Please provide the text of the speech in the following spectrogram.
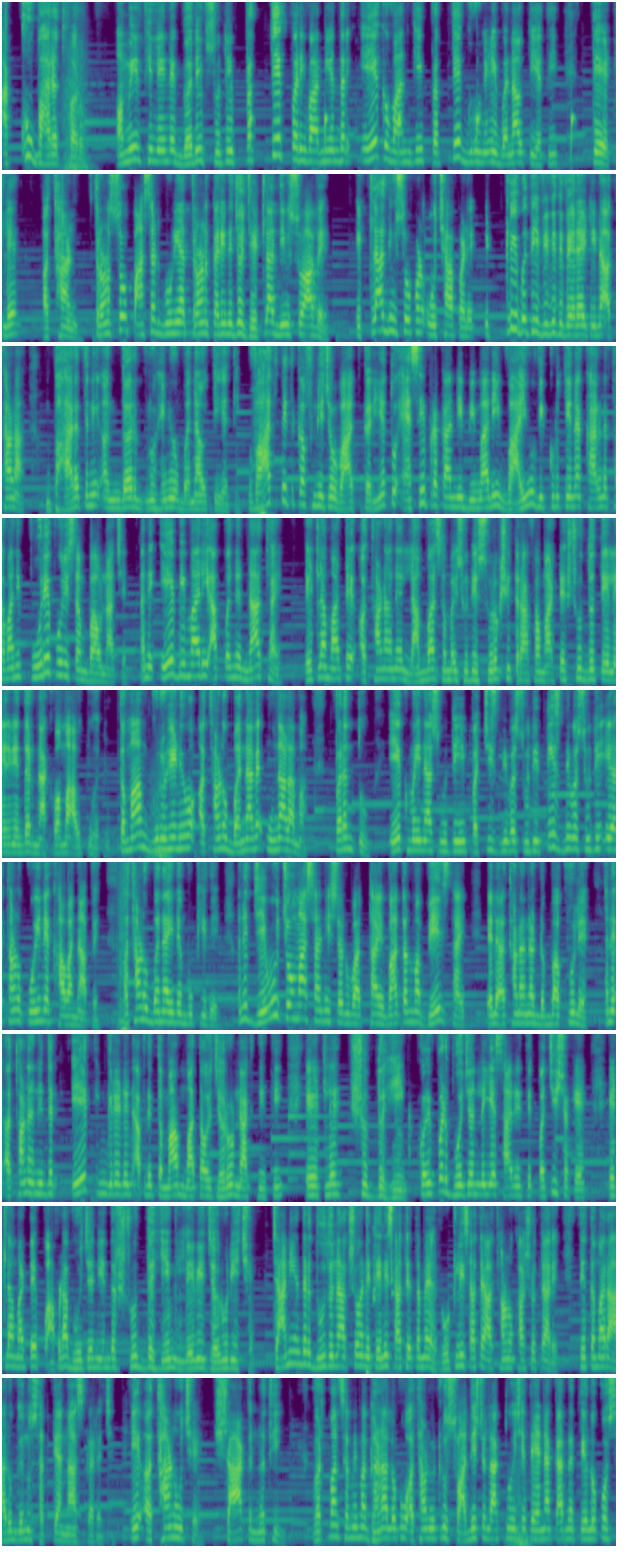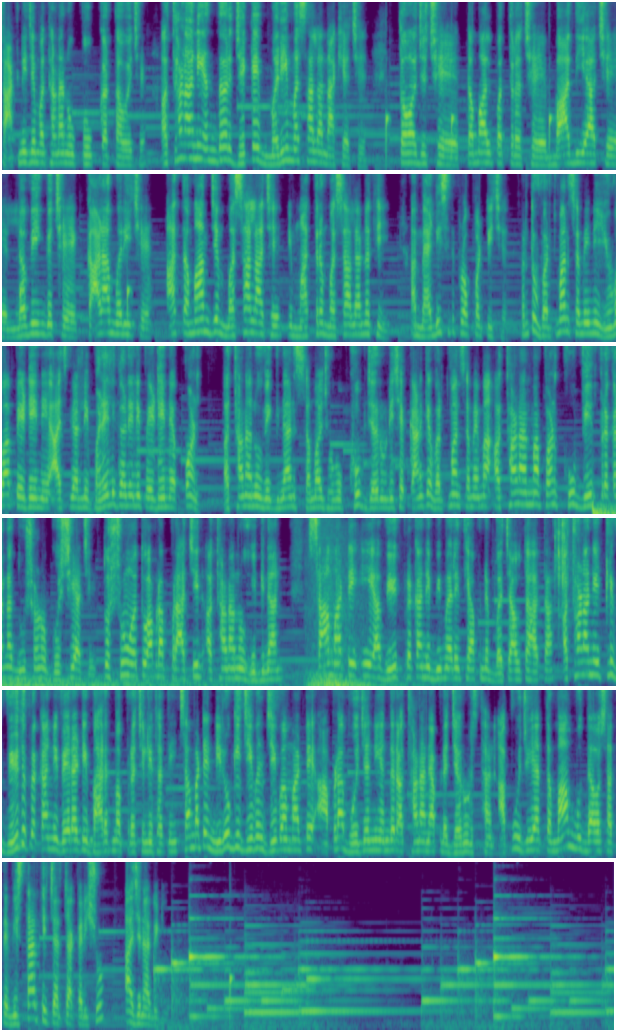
આખું ભારત ફરો. અમીરથી લઈને ગરીબ સુધી પ્રત્યેક પરિવારની અંદર એક વાનગી પ્રત્યેક ગૃહિણી બનાવતી હતી તે એટલે અથાણું. ત્રણસો પાસઠ ગુણ્યા ત્રણ કરીને જો જેટલા દિવસો આવે, એટલા દિવસો પણ ઓછા પડે એટલી બધી વિવિધ વેરાયટીના અથાણા ભારતની અંદર ગૃહિણીઓ બનાવતી હતી. વાત પિત્ત કફની જો વાત કરીએ તો એસી પ્રકારની બીમારી વાયુ વિકૃતિના કારણે થવાની પૂરેપૂરી સંભાવના છે અને એ બીમારી આપણને ના થાય એટલા માટે અથાણાને લાંબા સમય સુધી સુરક્ષિત રાખવા માટે શુદ્ધ તેલ એની અંદર નાખવામાં આવતું હતું. તમામ ગૃહિણીઓ અથાણું બનાવે ઉનાળામાં, પરંતુ એક મહિના સુધી, પચીસ દિવસ સુધી, ત્રીસ દિવસ સુધી એ અથાણું કોઈને ખાવા ના આપે. અથાણું બનાવીને મૂકી દે. અને જેવું ચોમાસાની શરૂઆત થાય, વાતાવરણમાં ભેજ થાય, એટલે અથાણાના ડબ્બા ખુલે અને અથાણાની અંદર એક ઇન્ગ્રેડિયન્ટ આપણે તમામ માતાઓ જરૂર નાખતી હતી એટલે શુદ્ધ હિંગ. કોઈ પણ ભોજન લઈએ સારી રીતે પચી શકે, એટલા માટે આપણા ભોજનની અંદર શુદ્ધ હિંગ લેવી જરૂરી છે. ચાની અંદર દૂધ નાખશો અને તેની સાથે તમે રોટલી સાથે અથાણું ખાશો ત્યારે તે તમારા આરોગ્યનું સત્યાનાશ કરે છે. એ અથાણું છે, શાક નથી. વર્તમાન સમયમાં ઘણા લોકો અથાણું એટલું સ્વાદિષ્ટ લાગતું હોય છે તેના કારણે તે લોકો શાકની જેમ અથાણાનો ઉપયોગ કરતા હોય છે. અથાણાની અંદર જે કંઈ મરી મસાલા નાખ્યા છે, તજ છે, તમાલપત્ર છે, બાદિયા છે, લવિંગ છે, કાળા મરી છે, આ તમામ જે મસાલા છે એ માત્ર મસાલા નથી આ મેડિસિન પ્રોપર્ટી છે. પરંતુ વર્તમાન સમયની યુવા પેઢીને, આજકાલની ભણેલી ગણેલી પેઢીને પણ અથાણાનું વિજ્ઞાન સમજવું ખૂબ જરૂરી છે. કારણ કે વર્તમાન સમયમાં અથાણામાં પણ ખૂબ વિવિધ પ્રકારના દૂષણો ઘૂસ્યા છે. તો શું હતું આપણા પ્રાચીન અથાણાનું વિજ્ઞાન? શા માટે એ આ વિવિધ પ્રકારની બીમારીથી આપણને બચાવતા હતા? અથાણાની એટલી વિવિધ પ્રકારની વેરાયટી ભારતમાં પ્રચલિત હતી. શા માટે નિરોગી જીવન જીવવા માટે આપણા ભોજનની અંદર અથાણાને આપણે જરૂર સ્થાન આપવું જોઈએ? તમામ મુદ્દાઓ સાથે વિસ્તારથી ચર્ચા કરીશું આજના વીડિયો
